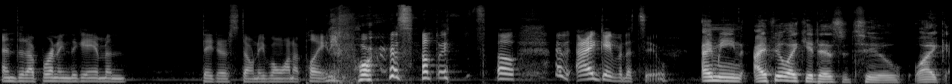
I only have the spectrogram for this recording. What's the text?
ended up running the game and they just don't even want to play anymore or something. So I, I gave it a two. I mean, I feel like it is a two. Like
